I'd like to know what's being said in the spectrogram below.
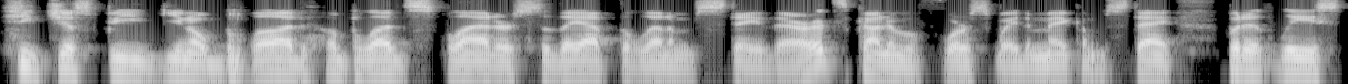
He'd just be, you know, blood, a blood splatter. So they have to let him stay there. It's kind of a forced way to make him stay. But at least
